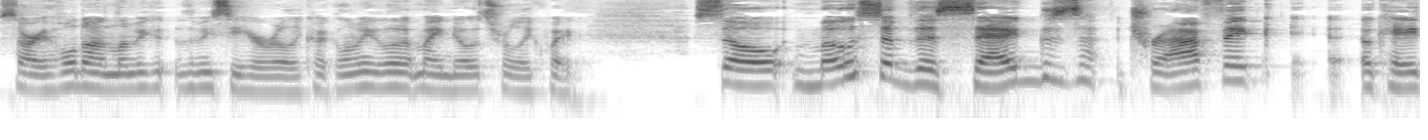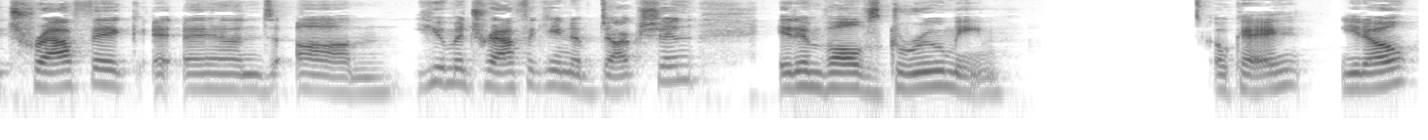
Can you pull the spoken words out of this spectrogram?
sorry hold on let me let me see here really quick. Let me look at my notes really quick. So most of the segs traffic okay traffic and um human trafficking abduction it involves grooming okay you know?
